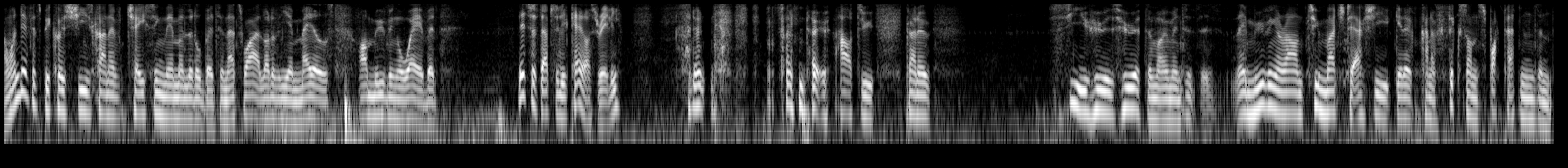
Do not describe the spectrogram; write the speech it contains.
I wonder if it's because she's kind of chasing them a little bit, and that's why a lot of the uh, males are moving away. But it's just absolute chaos, really. I don't don't know how to kind of see who is who at the moment. It's, it's, they're moving around too much to actually get a kind of fix on spot patterns, and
